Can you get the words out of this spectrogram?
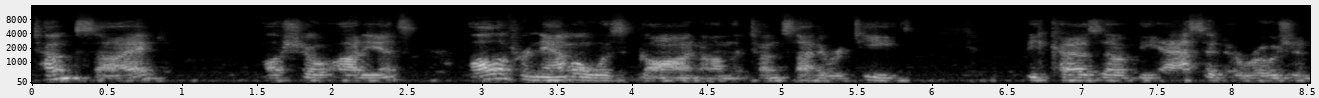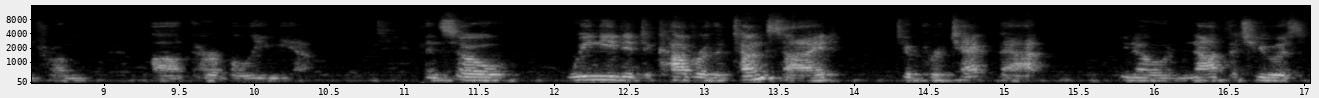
tongue side, I'll show audience, all of her enamel was gone on the tongue side of her teeth because of the acid erosion from uh, her bulimia. And so we needed to cover the tongue side to protect that, you know, not that she was,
